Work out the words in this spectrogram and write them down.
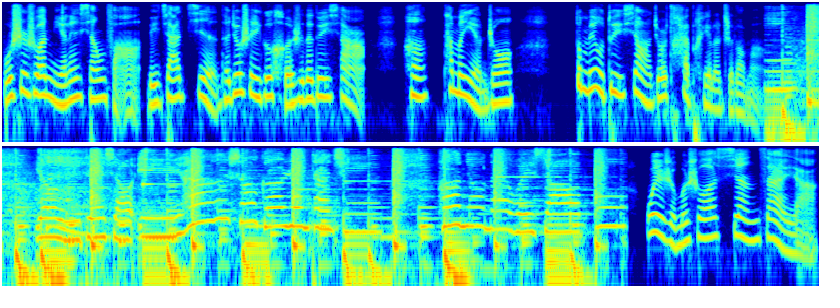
不是说年龄相仿、离家近，他就是一个合适的对象。哼，他们眼中都没有对象，就是太配了，知道吗？有一点小遗憾，少个人谈情，喝牛奶微笑不。为什么说现在呀，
